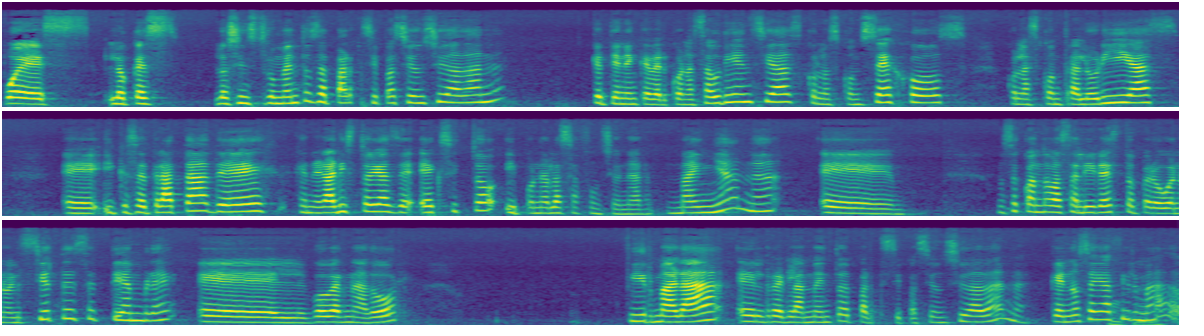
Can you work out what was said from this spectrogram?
pues lo que es los instrumentos de participación ciudadana que tienen que ver con las audiencias, con los consejos, con las contralorías eh, y que se trata de generar historias de éxito y ponerlas a funcionar. Mañana eh, no sé cuándo va a salir esto, pero bueno, el 7 de septiembre el gobernador firmará el reglamento de participación ciudadana, que no se había firmado.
